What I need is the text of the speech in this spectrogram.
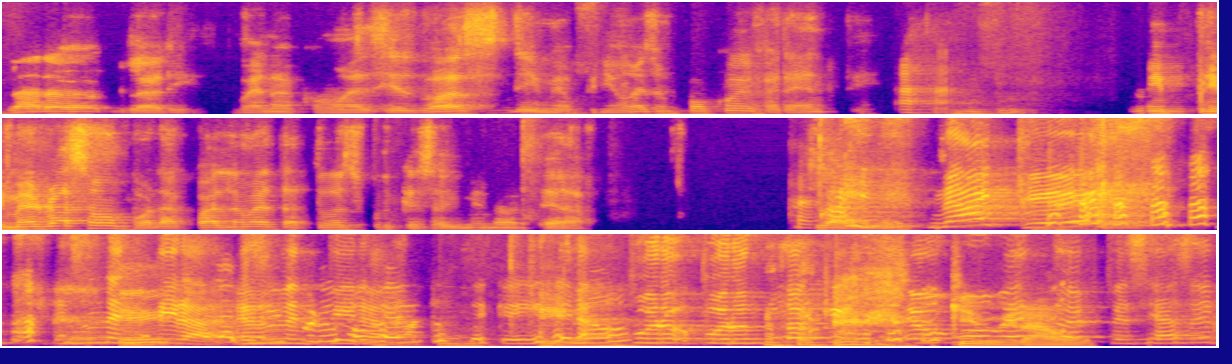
Claro, Glari. Bueno, como decís vos, de mi opinión es un poco diferente. Ajá. Mi primer razón por la cual no me tatúo es porque soy menor de edad. Ay, nada que Es mentira, es mentira. Por un momento que dije, no. Por, por, un toque, en un momento empecé a hacer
